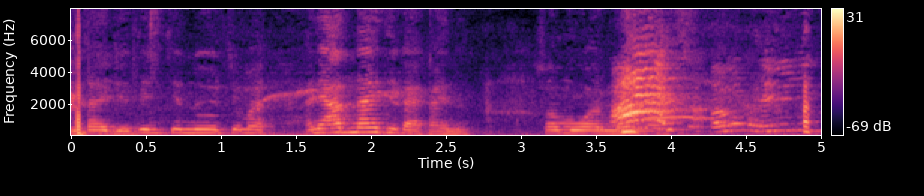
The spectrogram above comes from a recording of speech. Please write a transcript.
नाही जे त्यांचे नोचे मा- आणि आज नाही ते काय काय ना सोमवार मंगळवार.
